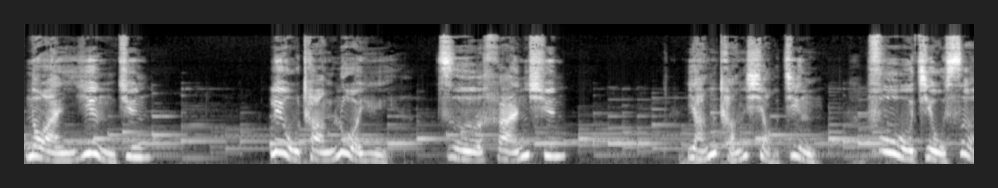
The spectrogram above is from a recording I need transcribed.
暖映君。六场落雨紫寒熏，羊肠小径复酒色。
